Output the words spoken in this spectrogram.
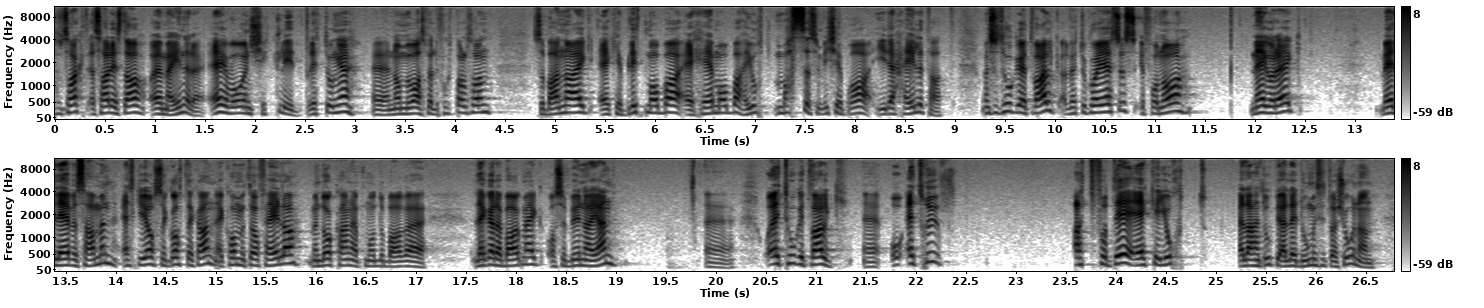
som sagt, jeg sa det i stad, og jeg mener det. Jeg har vært en skikkelig drittunge. Eh, når vi var og spilte fotball, sånn, så banna jeg. Jeg har blitt mobba, jeg har mobba, jeg har gjort masse som ikke er bra. i det hele tatt. Men så tok jeg et valg. vet du hva, Jesus? Ifra nå, meg og deg, vi lever sammen. Jeg skal gjøre så godt jeg kan. Jeg kommer til å feile, men da kan jeg på en måte bare legge det bak meg og så begynne igjen. Eh, og jeg tok et valg. Eh, og jeg tror at for det jeg ikke har gjort, eller hentet opp i alle de dumme situasjonene,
